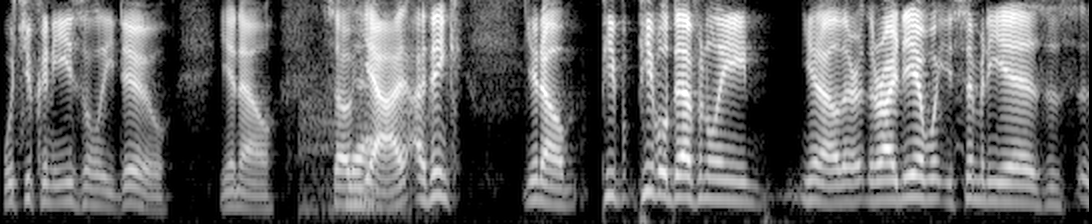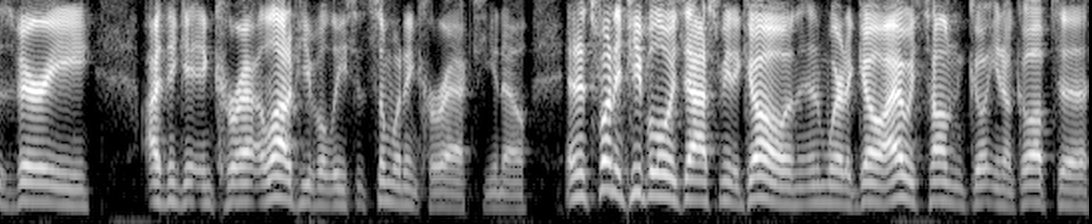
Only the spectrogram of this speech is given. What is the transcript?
which you can easily do, you know. So Yeah. yeah, I, I think you know people people definitely you know their their idea of what Yosemite is is is very I think incorrect. A lot of people, at least, it's somewhat incorrect, you know. And it's funny. People always ask me to go and, and where to go. I always tell them go, you know, go up to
